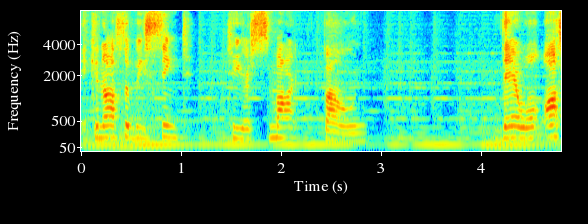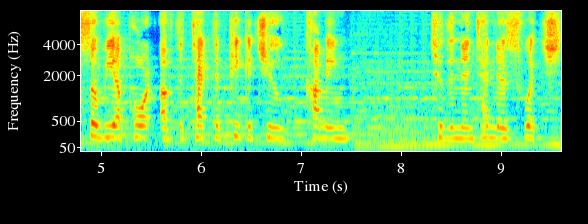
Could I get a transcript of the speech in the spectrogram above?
It can also be synced to your smartphone. There will also be a port of Detective Pikachu coming to the Nintendo Switch,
